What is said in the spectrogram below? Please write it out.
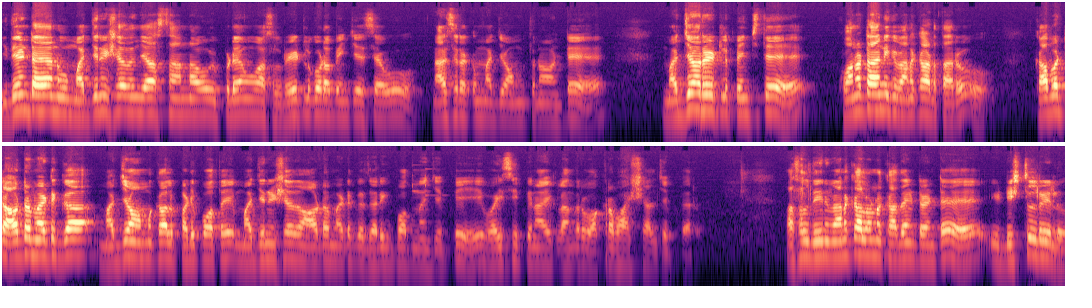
ఇదేంటయా నువ్వు మద్య నిషేధం చేస్తా అన్నావు ఇప్పుడేమో అసలు రేట్లు కూడా పెంచేసావు నాసిరకం మద్యం అమ్ముతున్నావు అంటే మద్యం రేట్లు పెంచితే కొనటానికి వెనకాడతారు. కాబట్టి ఆటోమేటిక్గా మద్యం అమ్మకాలు పడిపోతాయి మద్య నిషేధం ఆటోమేటిక్గా జరిగిపోతుందని చెప్పి వైసీపీ నాయకులందరూ వక్రభాష్యాలు చెప్పారు. అసలు దీని వెనకాల ఉన్న కథ ఏంటంటే ఈ డిస్టిలరీలు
